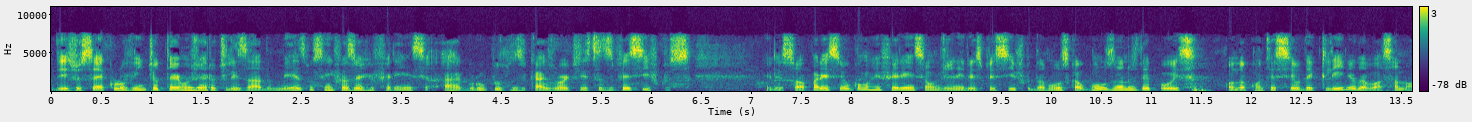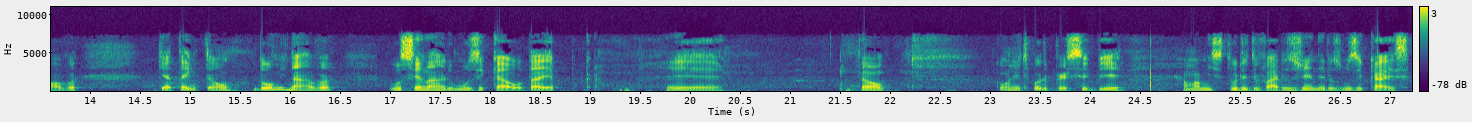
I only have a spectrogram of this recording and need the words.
Desde o século XX, o termo já era utilizado mesmo sem fazer referência a grupos musicais ou artistas específicos. Ele só apareceu como referência a um gênero específico da música alguns anos depois, quando aconteceu o declínio da bossa nova que até então dominava o cenário musical da época. É... Então, como a gente pode perceber, é uma mistura de vários gêneros musicais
